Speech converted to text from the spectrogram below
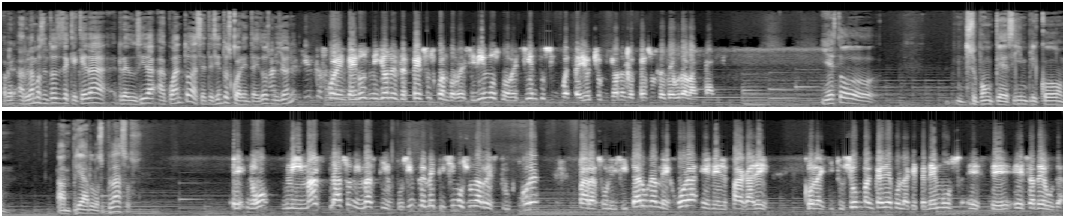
A ver, hablamos entonces de que queda reducida a cuánto? ¿A 742 millones? 742 millones de pesos cuando recibimos 958 millones de pesos de deuda bancaria. Y esto supongo que sí implicó ampliar los plazos. Eh, no, ni más plazo ni más tiempo. Simplemente hicimos una reestructura para solicitar una mejora en el pagaré con la institución bancaria con la que tenemos este, esa deuda.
